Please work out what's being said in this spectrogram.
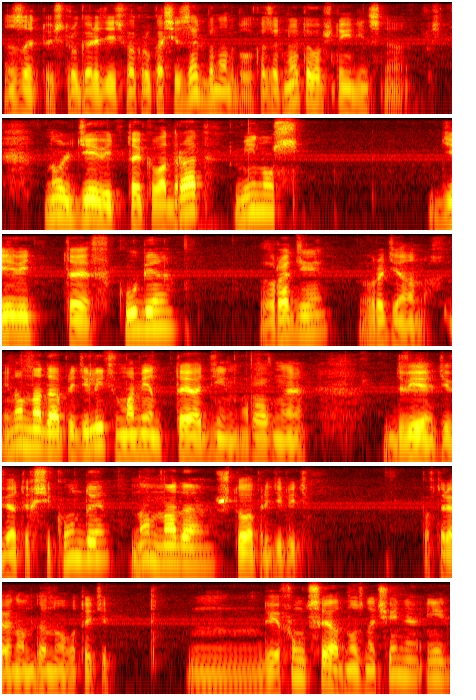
z. То есть, строго говоря, здесь вокруг оси z бы надо было указать, но это, в общем-то, единственное. 0,9t квадрат минус 9t в кубе в, ради, в радианах. И нам надо определить в момент t1 равное 2 девятых секунды. Нам надо что определить? Повторяю, нам дано вот эти две функции, одно значение и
